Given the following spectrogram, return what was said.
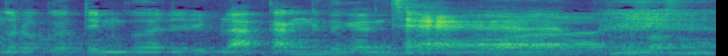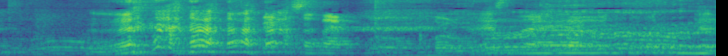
ngerogotin gua dari belakang gitu kan. Wah, lu. Backstep lu. Dan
